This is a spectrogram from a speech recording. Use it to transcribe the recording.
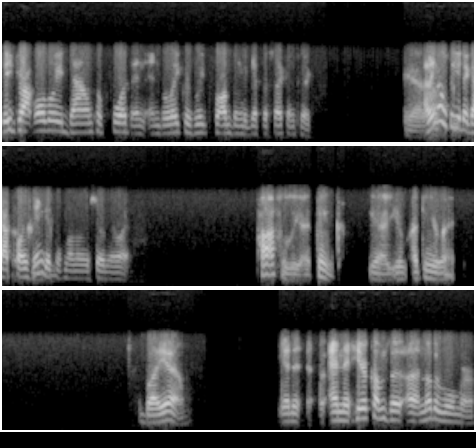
they dropped all the way down to fourth, and and the Lakers leapfrogged them to get the second pick. Yeah, I think that was the year they got Porzingis, if my memory serves me right. Possibly, I think. Yeah, you. I think you're right. But yeah, yeah, and here comes a, another rumor.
